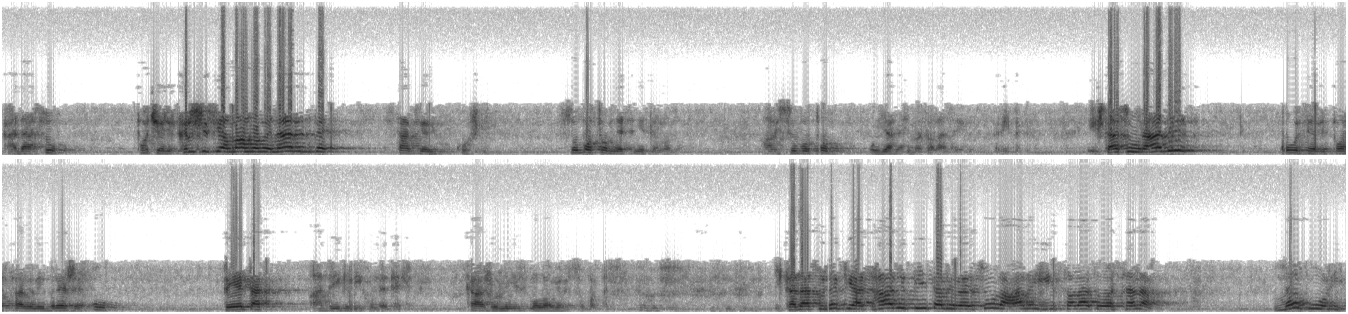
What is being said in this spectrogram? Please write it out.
Kada su počeli kršiti Allahove naredbe, stavljaju u kušnju. Subotom ne smijete lozati. Ali subotom u jacima dolaze ribe. I šta su uradili? Uzeli, postavili breže u petak, a digli ih u nedelju. Kažu, mi smo lovili subotu. I kada su neki ashabi pitali Rasula alaihi salatu wasalam, mogu li,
